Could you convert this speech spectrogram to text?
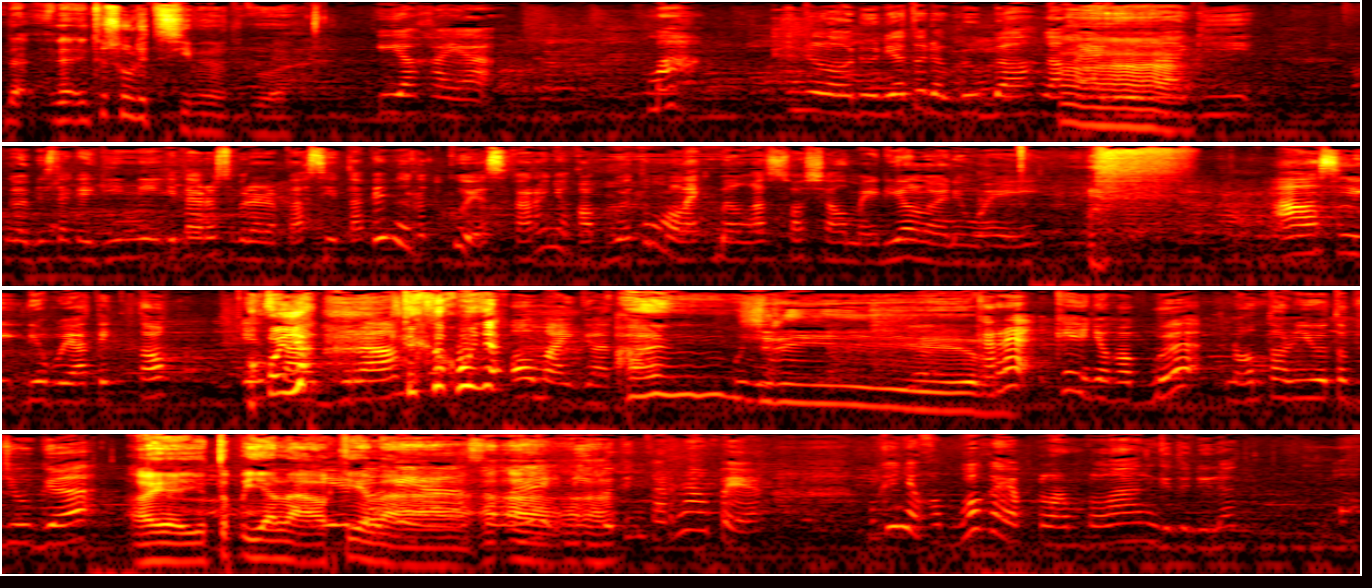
da- dan itu sulit sih menurut gue. Iya kayak mah ini loh dunia tuh udah berubah nggak kayak dulu Ah. lagi nggak bisa kayak gini kita harus beradaptasi tapi menurut gue sekarang nyokap gue tuh melek banget sosial media loh anyway asli dia punya TikTok Oh iya, Instagram TikTok punya. oh my god Anjir. karena kayak nyokap gue nonton YouTube juga Oh ya YouTube iyalah, oke gitu lah. ya Ah, soalnya ah, ah, ah. diikutin karena apa ya mungkin nyokap gue kayak pelan-pelan gitu dilihat oh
